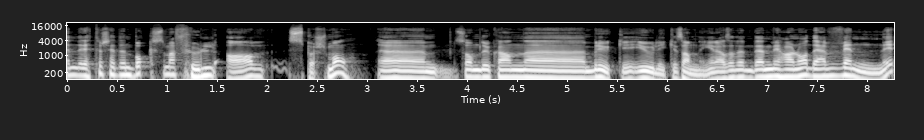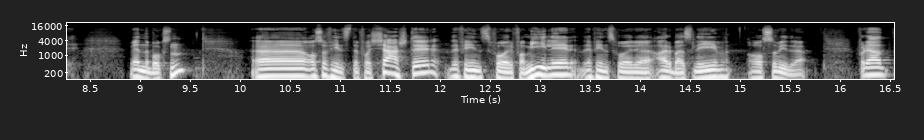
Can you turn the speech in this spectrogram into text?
en, rett og slett en boks Som er full av spørsmål eh, som du kan eh, bruke i ulike sammenhenger. Altså den, den vi har nå, det er venner. Venneboksen. Eh, og så fins det for kjærester, det fins for familier, det fins for eh, arbeidsliv osv. Fordi at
